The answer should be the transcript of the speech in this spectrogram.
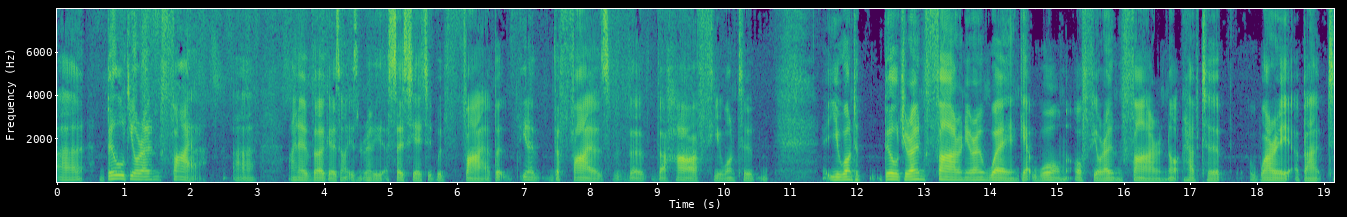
uh, build your own fire. Uh, I know Virgos isn't really associated with fire, but you know the fires, the the hearth. You want to you want to build your own fire in your own way and get warm off your own fire, and not have to worry about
